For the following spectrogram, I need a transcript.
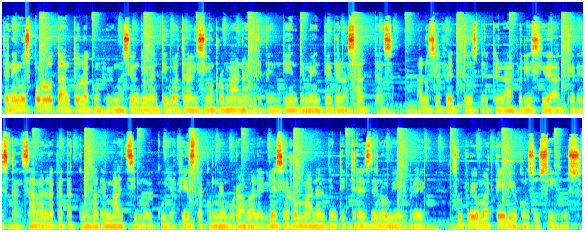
Tenemos por lo tanto la confirmación de una antigua tradición romana independientemente de las actas, a los efectos de que la felicidad que descansaba en la catacumba de Máximo y cuya fiesta conmemoraba la iglesia romana el 23 de noviembre, sufrió martirio con sus hijos.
